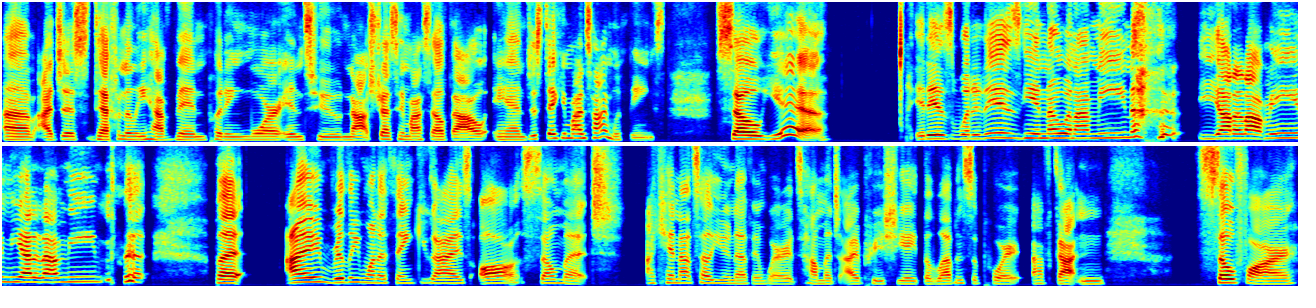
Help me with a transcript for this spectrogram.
Um, I just definitely have been putting more into not stressing myself out and just taking my time with things. So, yeah, it is what it is. You know what I mean? yada, I mean, yada, I mean. But I really want to thank you guys all so much. I cannot tell you enough in words how much I appreciate the love and support I've gotten so far.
